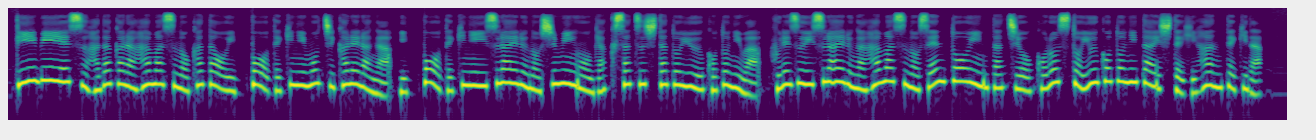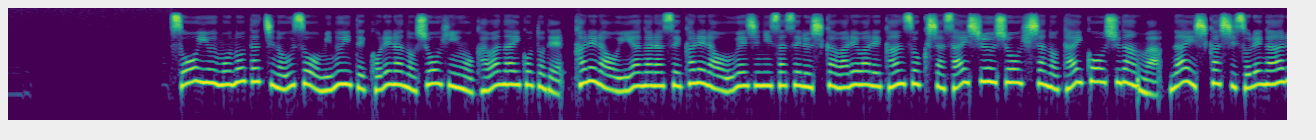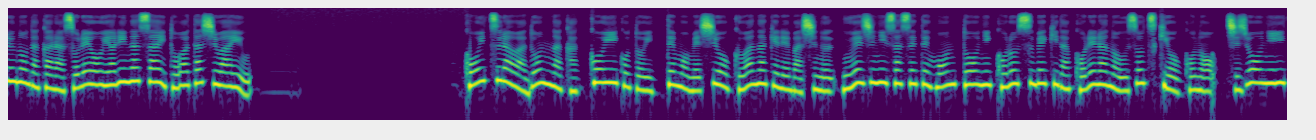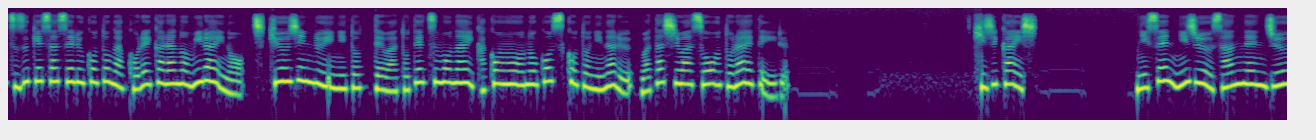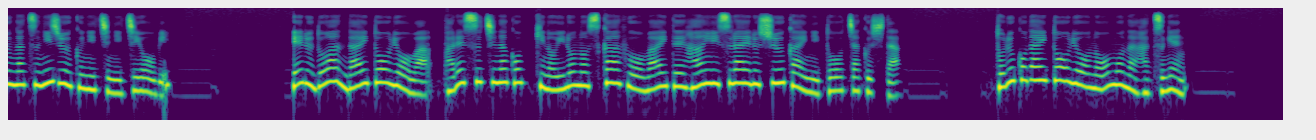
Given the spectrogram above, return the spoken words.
TBS 派だからハマスの肩を一方的に持ち彼らが一方的にイスラエルの市民を虐殺したということには触れずイスラエルがハマスの戦闘員たちを殺すということに対して批判的だ。そういう者たちの嘘を見抜いてこれらの商品を買わないことで、彼らを嫌がらせ彼らを飢え死にさせるしか我々観測者最終消費者の対抗手段はないしかしそれがあるのだからそれをやりなさいと私は言う。こいつらはどんなかっこいいこと言っても飯を食わなければ死ぬ。飢え死にさせて本当に殺すべきだ。これらの嘘つきをこの地上に居続けさせることがこれからの未来の地球人類にとってはとてつもない過根を残すことになる。私はそう捉えている。記事開始。2023年10月29日日曜日。エルドアン大統領はパレスチナ国旗の色のスカーフを巻いて反イスラエル集会に到着した。トルコ大統領の主な発言。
